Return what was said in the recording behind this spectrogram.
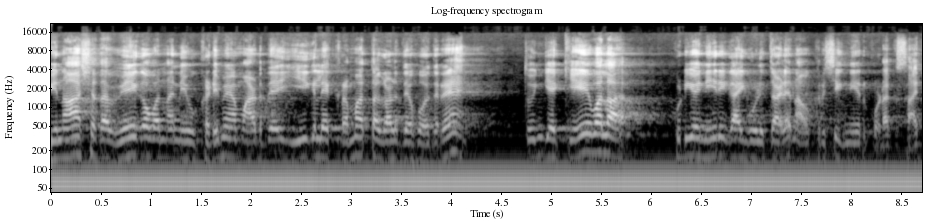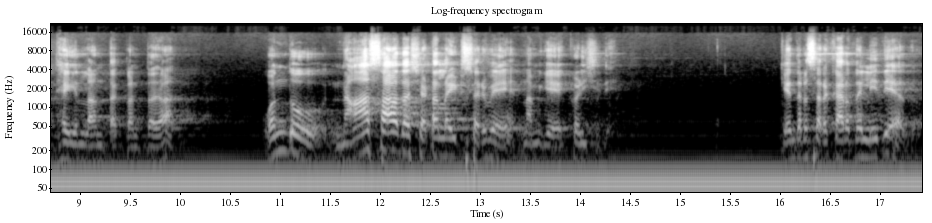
ವಿನಾಶದ ವೇಗವನ್ನು ನೀವು ಕಡಿಮೆ ಮಾಡದೆ ಈಗಲೇ ಕ್ರಮ ತಗೊಳ್ಳದೆ ಹೋದರೆ ತುಂಗೆ ಕೇವಲ ಕುಡಿಯೋ ನೀರಿಗಾಗಿ ಉಳಿತಾಳೆ, ನಾವು ಕೃಷಿಗೆ ನೀರು ಕೊಡೋಕ್ಕೆ ಸಾಧ್ಯ ಇಲ್ಲ ಅಂತಕ್ಕಂಥ ಒಂದು ನಾಸಾದ ಸ್ಯಾಟಲೈಟ್ ಸರ್ವೆ ನಮಗೆ ಕಳಿಸಿದೆ. ಕೇಂದ್ರ ಸರ್ಕಾರದಲ್ಲಿ ಇದೆ ಅದು.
